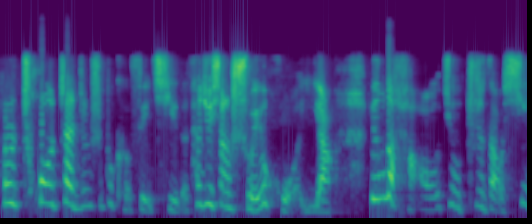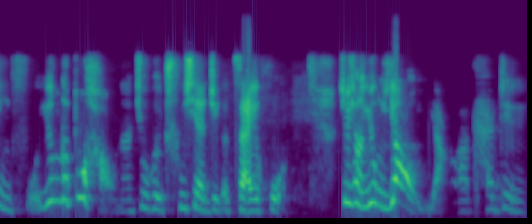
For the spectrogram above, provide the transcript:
他说，荒战争是不可废弃的，它就像水火一样，用得好就制造幸福，用的不好呢就会出现这个灾祸，就像用药一样啊。他这里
